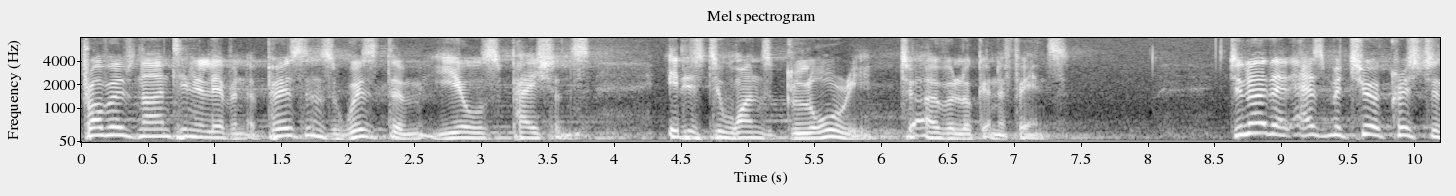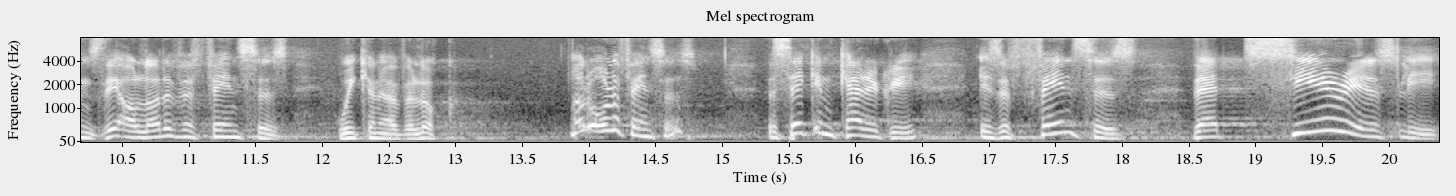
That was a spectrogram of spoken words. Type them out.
Proverbs 19:11 A person's wisdom yields patience. It is to one's glory to overlook an offense. Do you know that as mature Christians, there are a lot of offenses we can overlook? Not all offenses. The second category is offenses that seriously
